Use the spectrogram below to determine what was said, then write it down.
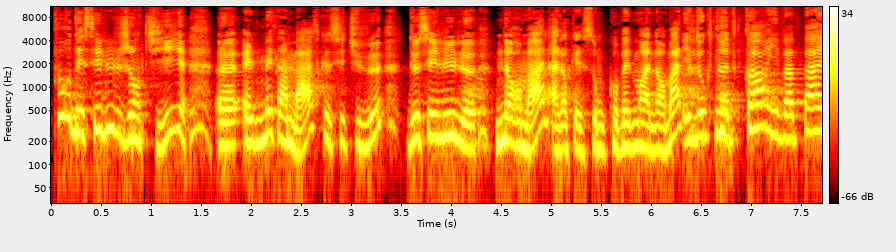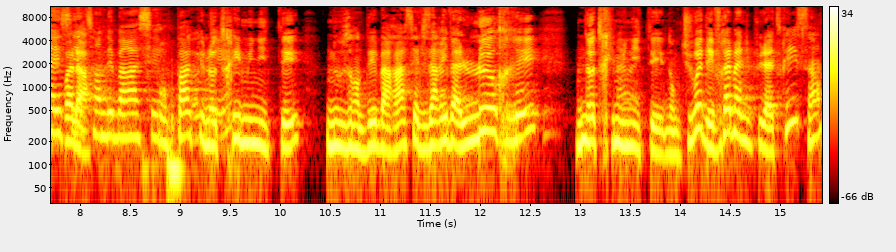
pour des cellules gentilles. Euh, elles mettent un masque, si tu veux, de cellules normales, alors qu'elles sont complètement anormales. Et donc notre corps, il ne va pas essayer de s'en débarrasser. Pour pas que notre immunité nous en débarrasse. Elles arrivent à leurrer notre immunité. Donc tu vois, des vraies manipulatrices. Hein.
